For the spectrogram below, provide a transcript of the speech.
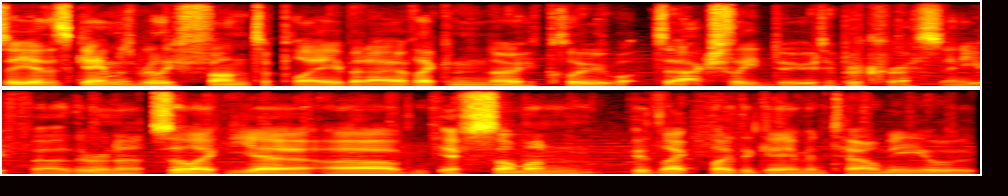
So yeah, this game is really fun to play, but I have like no clue what to actually do to progress any further in it. So like, yeah, um, if someone could like play the game and tell me, or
